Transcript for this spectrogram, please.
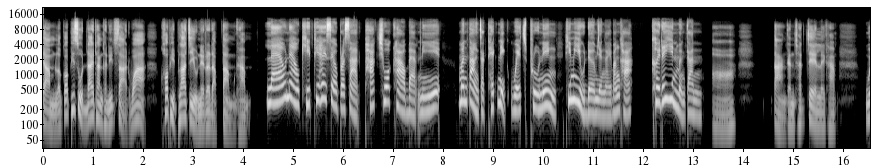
ยำแล้วก็พิสูจน์ได้ทางคณิตศาสตร์ว่า ข้อผิดพลาดจะอยู่ในระดับต่ำครับ แล้วแนวคิดที่ให้เซลล์ประสาทพักชั่วคราวแบบนี้ มันต่างจากเทคนิค wedge pruning ที่มีอยู่เดิมยังไงบ้างคะ เคยได้ยินเหมือนกัน อ๋อ ต่างกันชัดเจนเลยครับ เว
